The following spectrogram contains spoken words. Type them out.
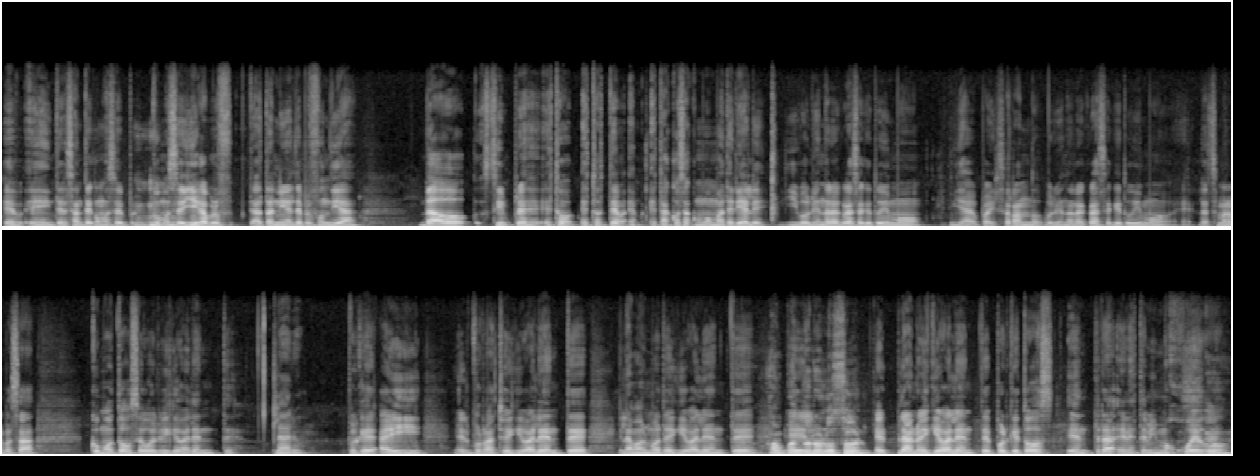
es, es interesante cómo se, cómo se llega a, prof- a tal nivel de profundidad, dado simples estos, estos temas, estas cosas como materiales. Y volviendo a la clase que tuvimos, ya para ir cerrando, volviendo a la clase que tuvimos eh, la semana pasada, cómo todo se vuelve equivalente. Claro. Porque ahí el borracho es equivalente, la marmota es equivalente, Aun cuando el- no lo son. el plano es equivalente, porque todos entra en este mismo juego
